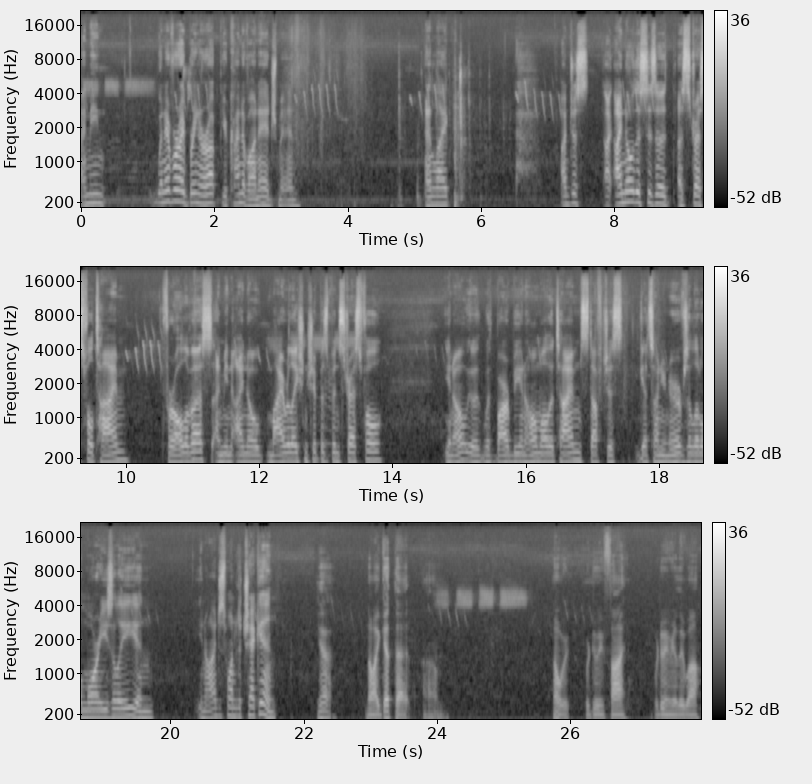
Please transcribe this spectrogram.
I mean, whenever I bring her up, you're kind of on edge, man. And, like, I'm just I, I know this is a, a stressful time for all of us. I mean, I know my relationship has been stressful. You know, with, with Barb being home all the time, stuff just gets on your nerves a little more easily. And, you know, I just wanted to check in. Yeah. No, I get that. Um, no, we're, we're doing fine. We're doing really well.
